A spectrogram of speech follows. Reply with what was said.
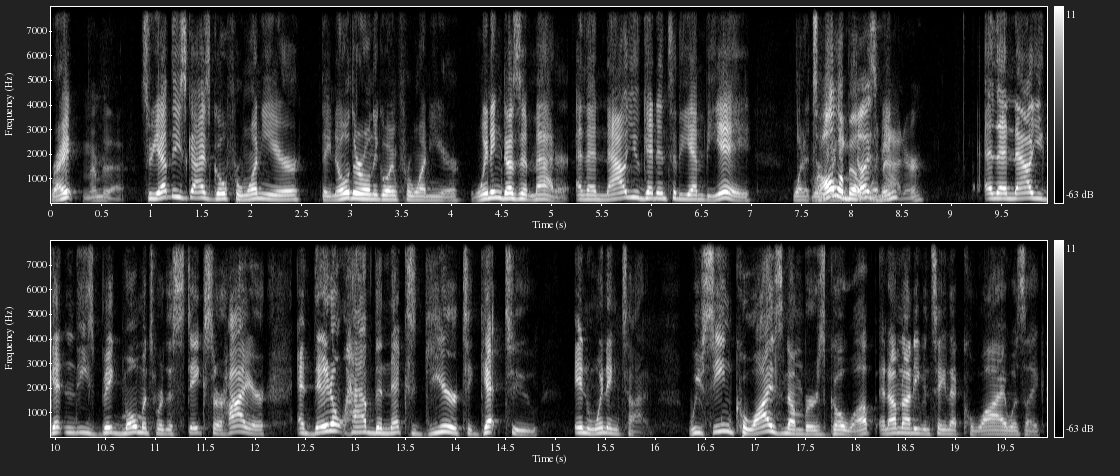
right? Remember that. So you have these guys go for one year. They know they're only going for one year. Winning doesn't matter. And then now you get into the NBA when it's Where all winning about does winning. matter. And then now you get in these big moments where the stakes are higher and they don't have the next gear to get to in winning time. We've seen Kawhi's numbers go up, and I'm not even saying that Kawhi was like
